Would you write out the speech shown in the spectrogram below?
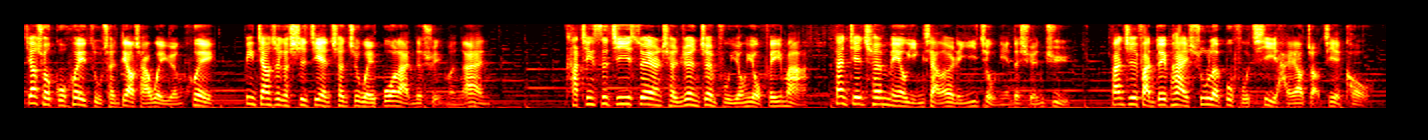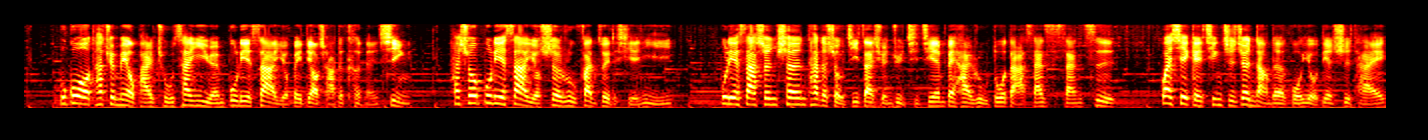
要求国会组成调查委员会，并将这个事件称之为波兰的水门案。卡钦斯基虽然承认政府拥有飞马，但坚称没有影响2019年的选举，反指反对派输了不服气还要找借口。不过他却没有排除参议员布列萨有被调查的可能性，还说布列萨有涉入犯罪的嫌疑。布列萨声称他的手机在选举期间被害入多达三十三次。外泄给亲执政党的国有电视台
